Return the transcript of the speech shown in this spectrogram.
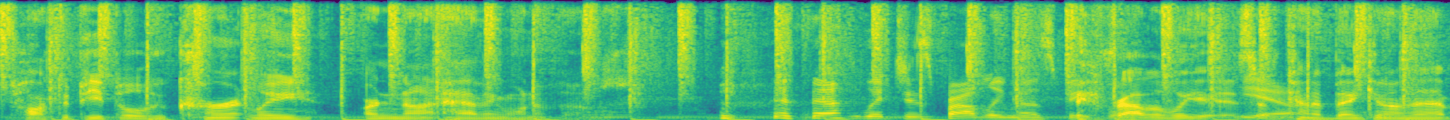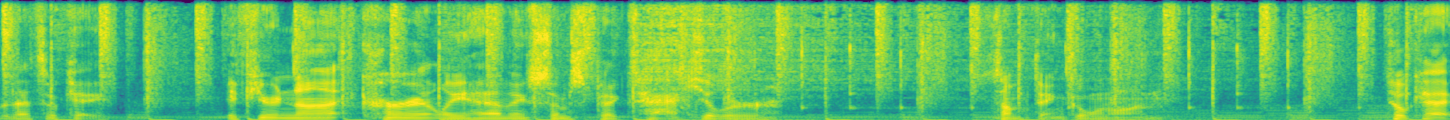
talk to people who currently are not having one of those. which is probably most people. It probably is. Yeah. I'm kind of banking on that, but that's okay. If you're not currently having some spectacular something going on, it's okay.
